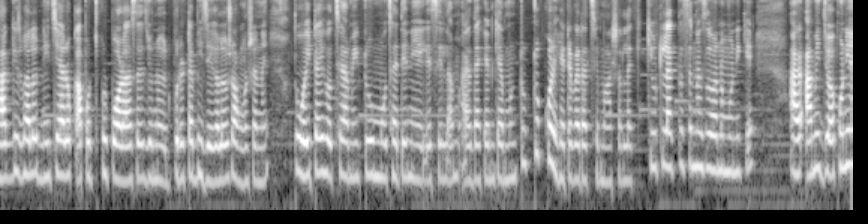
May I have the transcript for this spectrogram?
ভাগ্যিস ভালো, নিচে আরও কাপড় চোপড় পরা আছে জন্য উপরেটা ভিজে গেলেও সমস্যা নেই। তো ওইটাই হচ্ছে আমি একটু মোছাইতে নিয়ে গেছিলাম। আর দেখেন কেমন টুকটুক করে হেঁটে বেড়াচ্ছে মাশাল্লাহ কিউট লাগতেছে না সুহানা মনিকে? আর আমি যখনই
